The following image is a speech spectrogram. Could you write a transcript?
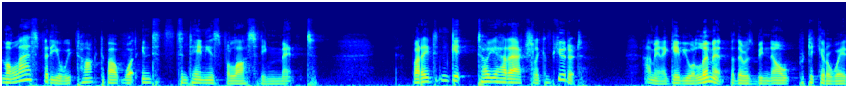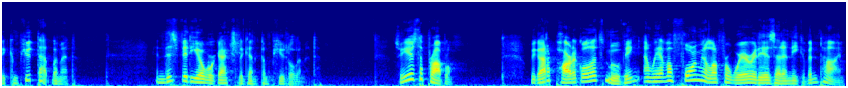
In the last video we talked about what instantaneous velocity meant. But I didn't get tell you how to actually compute it. I mean, I gave you a limit, but there would be no particular way to compute that limit. In this video, we're actually going to compute a limit. So here's the problem. We got a particle that's moving, and we have a formula for where it is at any given time.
